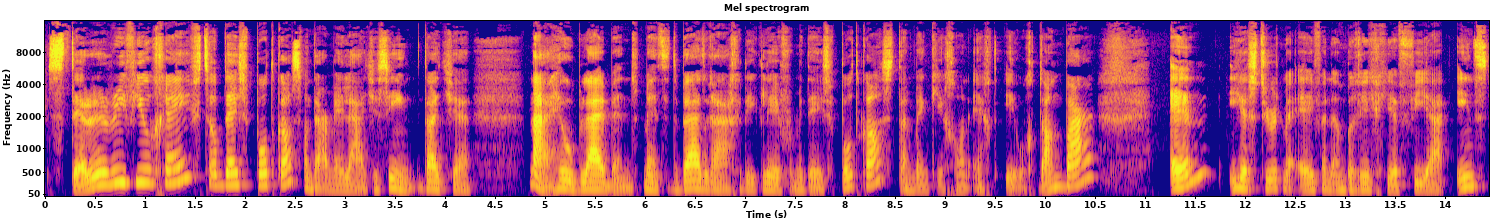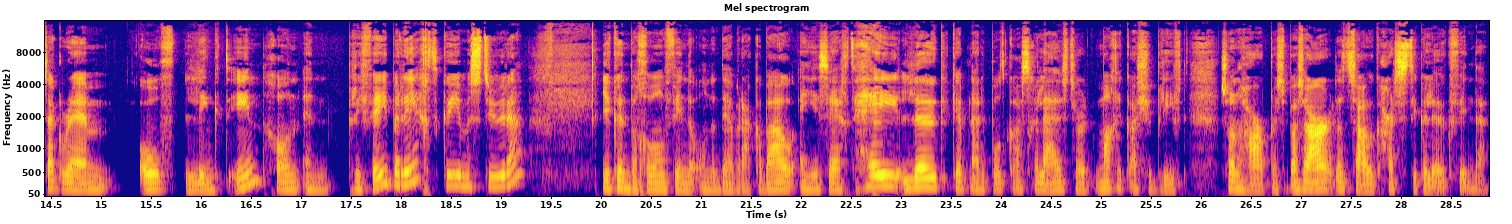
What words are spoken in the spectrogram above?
sterren review geeft op deze podcast. Want daarmee laat je zien dat je nou, heel blij bent met de bijdrage die ik lever met deze podcast. Dan ben ik je gewoon echt eeuwig dankbaar. En je stuurt me even een berichtje via Instagram of LinkedIn. Gewoon een privébericht kun je me sturen. Je kunt me gewoon vinden onder Deborah Cabau. En je zegt: Hey, leuk, ik heb naar de podcast geluisterd. Mag ik alsjeblieft zo'n Harpers Bazaar? Dat zou ik hartstikke leuk vinden.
